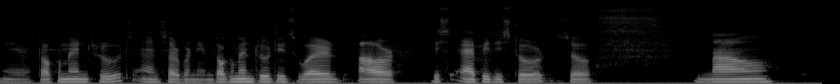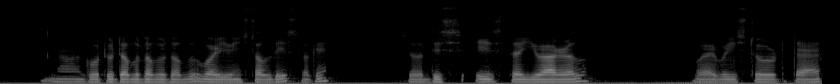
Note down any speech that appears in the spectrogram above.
here document root and server name. Document root is where our this app is stored. So now now go to www where you install this okay so this is the url where we stored that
